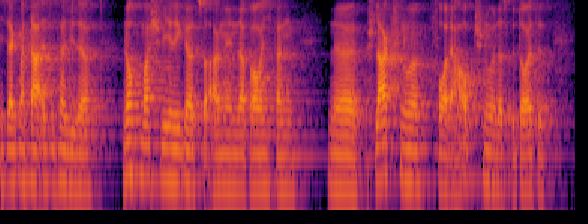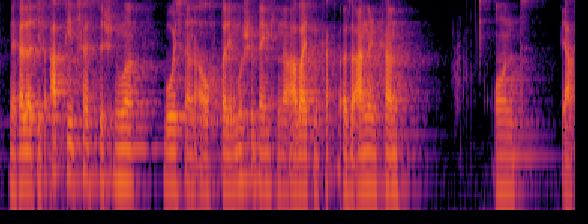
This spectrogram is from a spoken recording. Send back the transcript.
ich sag mal, da ist es halt wieder noch mal schwieriger zu angeln. Da brauche ich dann eine Schlagschnur vor der Hauptschnur. Das bedeutet eine relativ abriebfeste Schnur, wo ich dann auch bei den Muschelbänken arbeiten kann, also angeln kann. Und ja,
